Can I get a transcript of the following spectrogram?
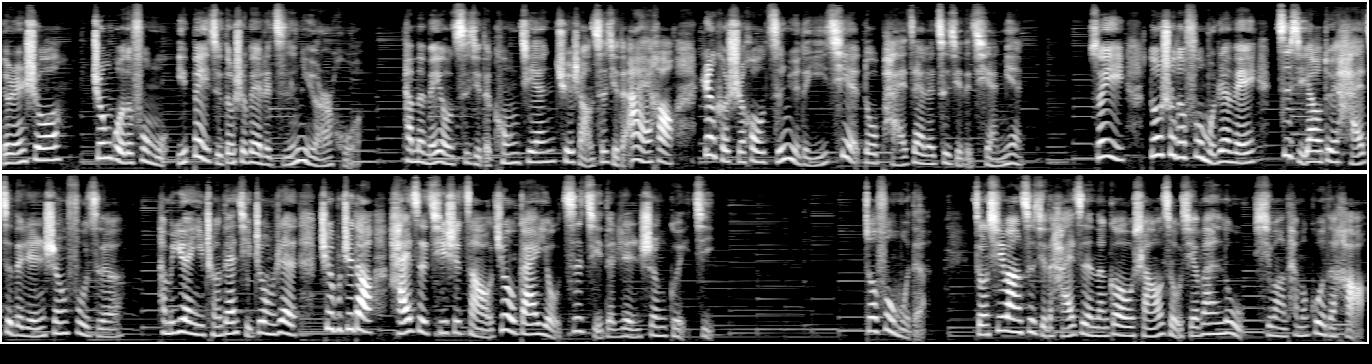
有人说，中国的父母一辈子都是为了子女而活。他们没有自己的空间，缺少自己的爱好，任何时候子女的一切都排在了自己的前面，所以多数的父母认为自己要对孩子的人生负责，他们愿意承担起重任，却不知道孩子其实早就该有自己的人生轨迹。做父母的总希望自己的孩子能够少走些弯路，希望他们过得好。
